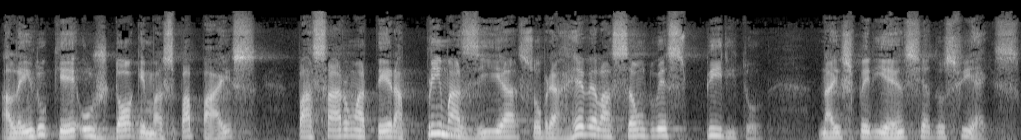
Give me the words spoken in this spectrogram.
Além do que, os dogmas papais passaram a ter a primazia sobre a revelação do Espírito na experiência dos fiéis.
